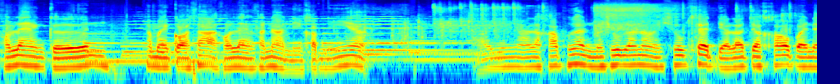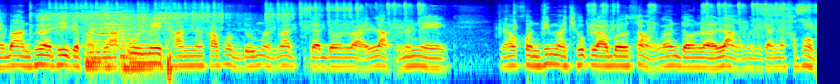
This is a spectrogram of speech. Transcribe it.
เขาแรงเกินทำไมกอซ่าเขาแรงขนาดนี้ครับเนี่ยเอายังไงล่ะครับ เพื่อนมาชุบแล้วหน่อยชุบเสร็จเดี๋ยวเราจะเข้าไปในบ้านเพื่อที่จะพันยาอุ้ยไม่ทันนะครับ ผมดูเหมือนว่าจะโดนหลอยหลังนั่นเอง แล้วคนที่มาชุบเราเบอร์สองก็โดนเลยหลังเหมือนกันนะครับ ผม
